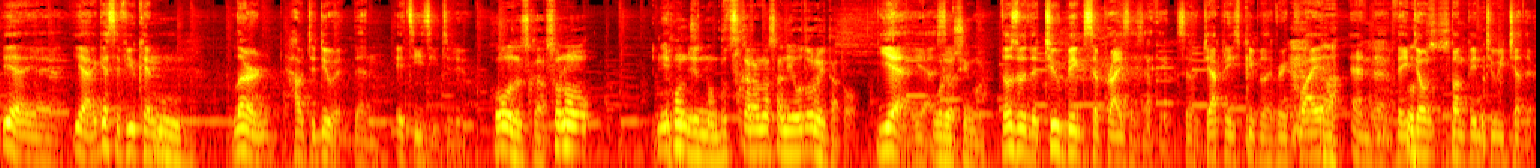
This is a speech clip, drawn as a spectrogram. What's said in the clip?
yeah yeah yeah yeah. I guess if you can learn how to do it, then it's easy to do. そうですかその日本人のぶつからなさに驚いたと Yeah, yeah. ご so 両親は those were the two big surprises, I think. So Japanese people are very quiet and uh, they don't bump into each other.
